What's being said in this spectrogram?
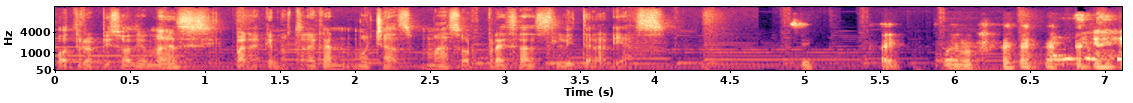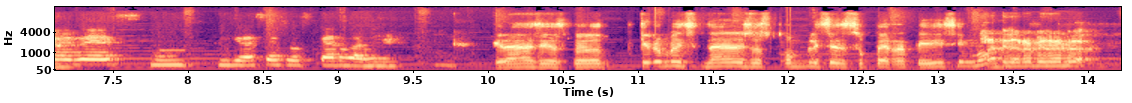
otro episodio más para que nos traigan muchas más sorpresas literarias. Sí, bueno. Gracias Gracias, Oscar David. Gracias, pero quiero mencionar a esos cómplices súper rapidísimo. Rápido, rápido, rápido.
